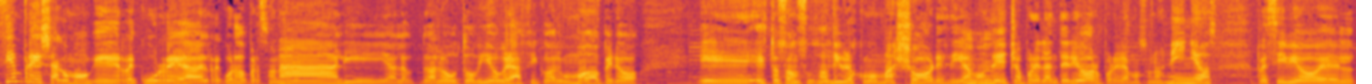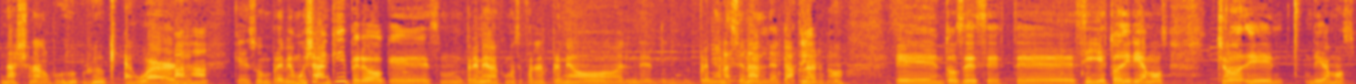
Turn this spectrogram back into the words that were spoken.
Siempre ella como que recurre al recuerdo personal y a lo, a lo autobiográfico de algún modo, pero eh, estos son sus dos libros como mayores, digamos. De hecho, por el anterior, por Éramos unos niños, recibió el National Book Award Ajá. que es un premio muy yankee, pero que es un premio como si fuera el premio el, el premio nacional de acá, Claro. ¿no? Eh, entonces, este, sí, esto diríamos, yo, eh, digamos,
